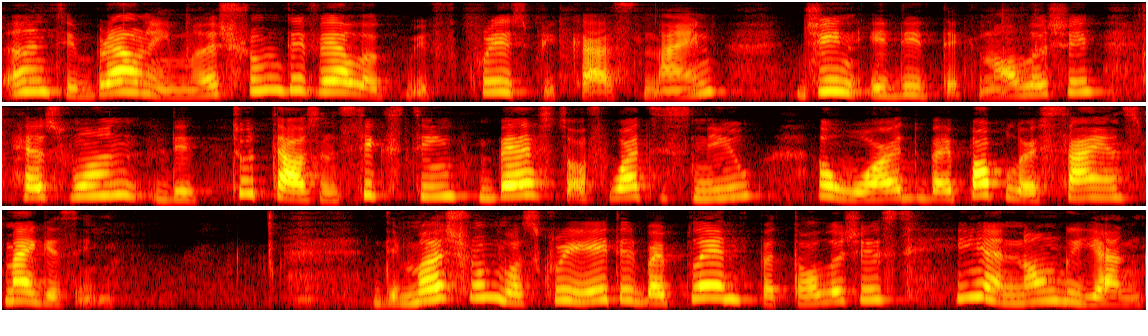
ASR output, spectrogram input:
Anti-browning mushroom developed with CRISPR-Cas9 gene edit technology has won the 2016 Best of What is New award by Popular Science magazine. The mushroom was created by plant pathologist Yinong Yang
